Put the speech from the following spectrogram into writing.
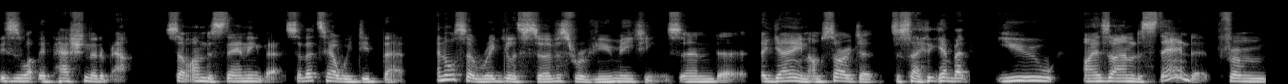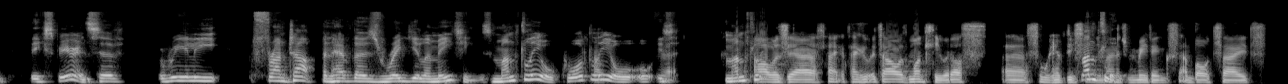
This is what they're passionate about. So understanding that. So that's how we did that. And also regular service review meetings. And uh, again, I'm sorry to, to say it again, but you, as I understand it from the experience, have really front up and have those regular meetings monthly or quarterly or, or is it monthly? Always, yeah. It's always monthly with us. Uh, so we have these management meetings on both sides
